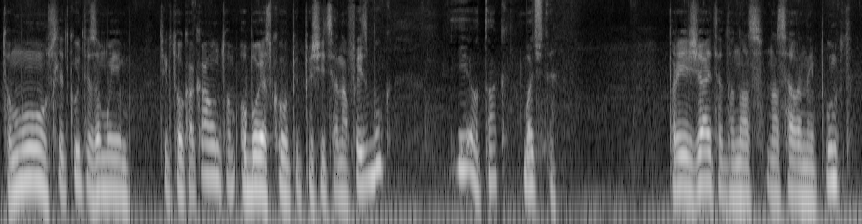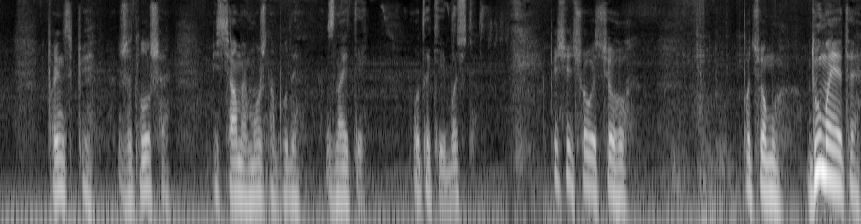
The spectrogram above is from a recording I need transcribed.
Тому слідкуйте за моїм TikTok аккаунтом, обов'язково підпишіться на Facebook. І отак, бачите, приїжджайте до нас в населений пункт. В принципі, житло ще місцями можна буде знайти. Отакий, бачите. Пишіть, що ви з цього по цьому думаєте.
